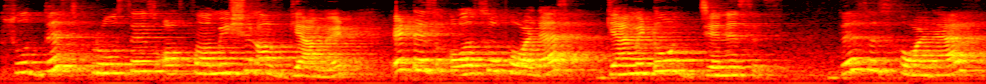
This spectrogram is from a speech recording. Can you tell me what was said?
So this process of formation of gamete it is also called as gametogenesis. This is called as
